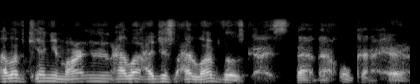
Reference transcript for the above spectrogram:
I love Kenyon Martin. I love. I just I love those guys. That that whole kind of era.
